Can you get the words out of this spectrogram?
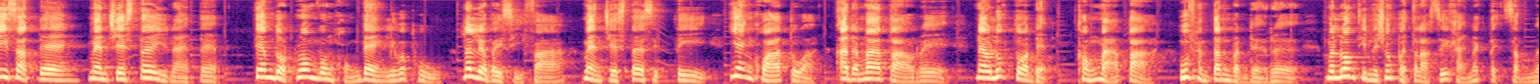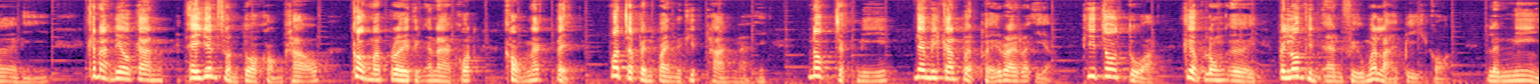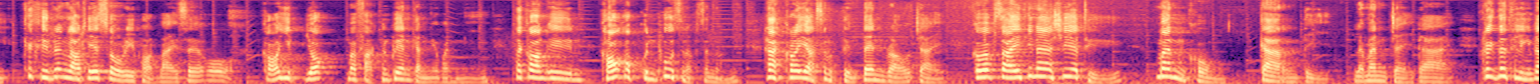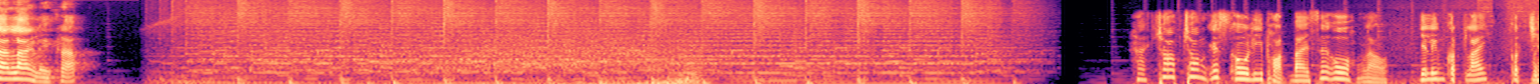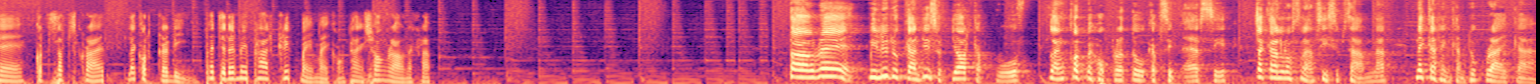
ปีศาจแดงแมนเชสเตอร์ยูไนเต็ดเตรียมโดดร่วมวงหงแดงลิเวอร์พูลและเรือใบสีฟ้าแมนเชสเตอร์ซิตี้แย่งคว้าตัวอาดามาตาเรแนวลุกตัวเด็ดของหมาป่าวูฟแฮมตันวันเดอร์เรอร์มาร่วมทีมในช่วงเปิดตลาดซื้อขายนักเตะซัมเมอร์นี้ ขณะเดียวกันเอเย่นส่วนตัวของเขาก็ออกมาเปรยถึงอนาคตของนักเตะว่าจะเป็นไปในทิศทางไหน นอกจากนี้ยังมีการเปิดเผยรายละเอียดที่เจ้าตัว เกือบลงเอยไปร่วมถิ่นแอนฟิลเมื่อหลายปีก่อน และนี่ก็คือเรื่องราวที่โซรีพอร์ตบายเซอร์โอขอหยิบยกมาฝากเพื่อนๆกันในวันนี้ แต่ก่อนอื่นขอขอบคุณผู้สนับสนุน หากใครอยากสนุกตื่นเต้นเร้าใจ ก็เว็บไซต์ที่น่าเชื่อถือ มั่นคง การันตี และมั่นใจได้ คลิกได้ที่ลิงก์ด้านล่างเลยครับ หากชอบช่อง SO Report by s e o ของเรา อย่าลืมกดไลค์ กดแชร์ กด Subscribe และกดกระดิ่ง เพื่อจะได้ไม่พลาดคลิปใหม่ๆของทางช่องเรานะครับตาเร่ มีฤดูกาลที่สุดยอดกับวูฟ หลังกดไป 6 ประตูกับ 10 แอสซิสต์จากการลงสนาม 43 นัด ในการแข่งขันทุกรายการ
